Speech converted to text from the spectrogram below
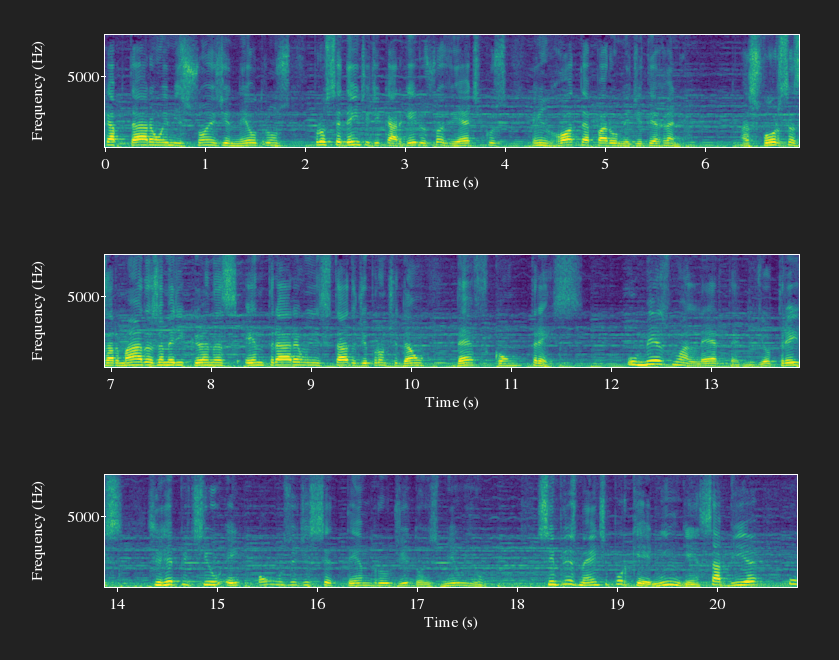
captaram emissões de nêutrons procedentes de cargueiros soviéticos em rota para o Mediterrâneo as Forças Armadas Americanas entraram em estado de prontidão DEFCON 3. O mesmo alerta nível 3 se repetiu em 11 de setembro de 2001. simplesmente porque ninguém sabia o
